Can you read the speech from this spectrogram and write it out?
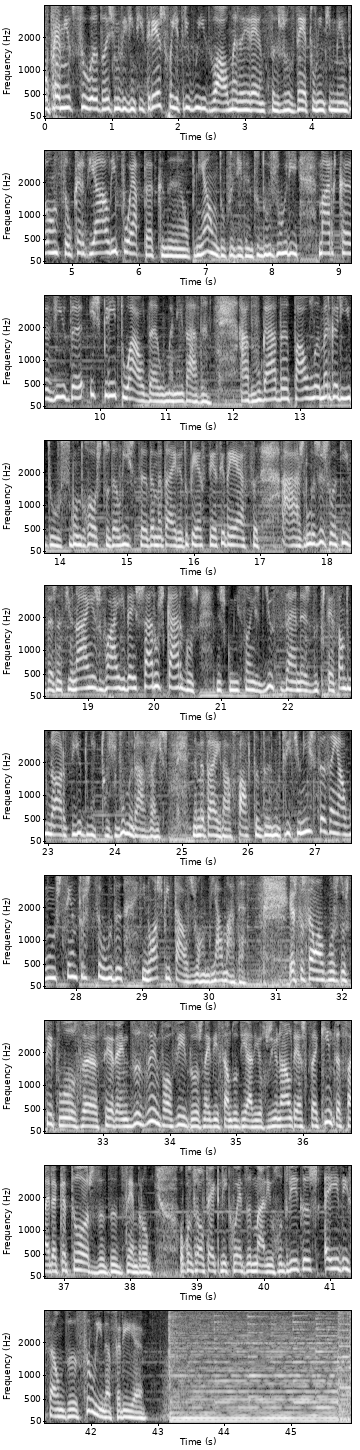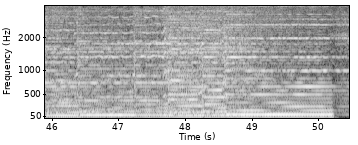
O Prémio Pessoa 2023 foi atribuído ao madeirense José Tolentino Mendonça, o cardeal e poeta que, na opinião do presidente do júri, marca a vida espiritual da humanidade. A advogada Paula Margarido, segundo rosto da lista da Madeira do PSD-CDS às legislativas nacionais, vai deixar os cargos nas comissões diocesanas de proteção de menores e adultos vulneráveis. Na Madeira, há falta de nutricionistas em alguns centros de saúde e no Hospital João de Almada. Estes são alguns dos títulos a serem desenvolvidos na edição do Diário Regional desta quinta-feira, 14 de dezembro. O controle técnico é de Mário Rodrigues, a edição de Celina Faria.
